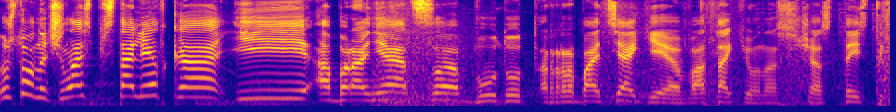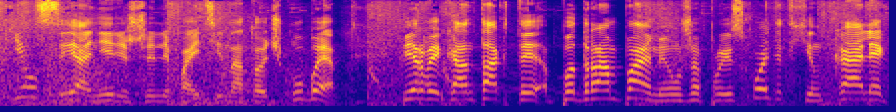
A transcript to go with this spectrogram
Ну что, началась пистолетка, и обороняться будут работяги. В атаке у нас сейчас Tasty Kills, и они решили пойти на точку Б. Первые контакты под рампами уже происходят. Хинкалик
